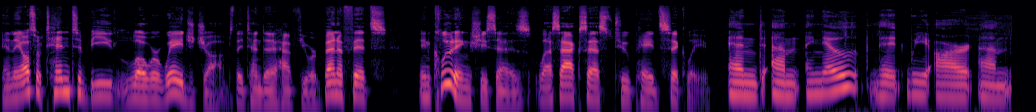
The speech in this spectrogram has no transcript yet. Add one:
and they also tend to be lower wage jobs. They tend to have fewer benefits, including, she says, less access to paid sick leave. And um, I know that we are um,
